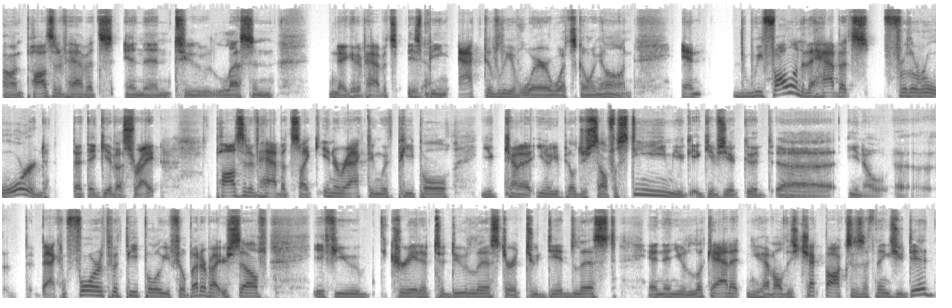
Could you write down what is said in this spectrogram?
on positive habits and then to lessen negative habits is being actively aware of what's going on, and we fall into the habits for the reward that they give us, right? Positive habits like interacting with people you kind of you know you build your self-esteem you it gives you a good uh, you know uh, back and forth with people you feel better about yourself. If you create a to-do list or a to-did list and then you look at it and you have all these check boxes of things you did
